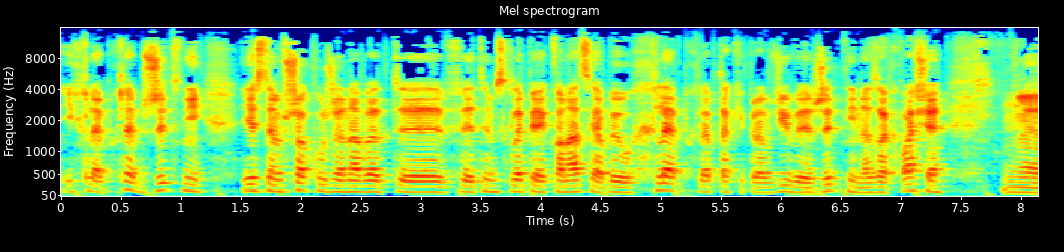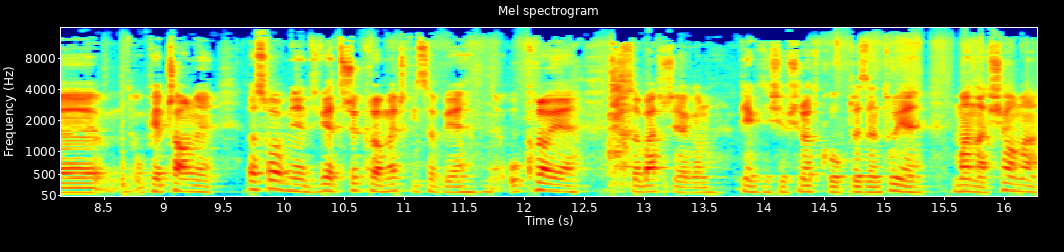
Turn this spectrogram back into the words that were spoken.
i chleb. Chleb żytni. Jestem w szoku, że nawet y, w tym sklepie Ekonacja był chleb. Chleb taki prawdziwy, żytni na zakwasie. Yy, upieczony. Dosłownie dwie, trzy kromeczki sobie ukroję. Zobaczcie, jak on pięknie się w środku prezentuje. Ma nasiona.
